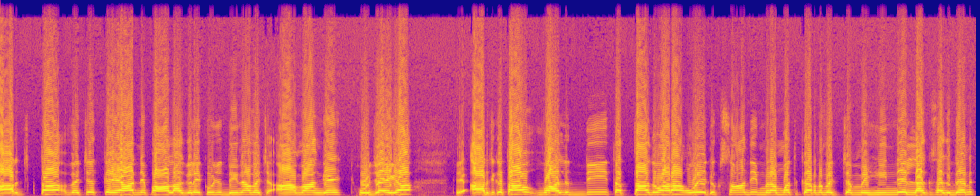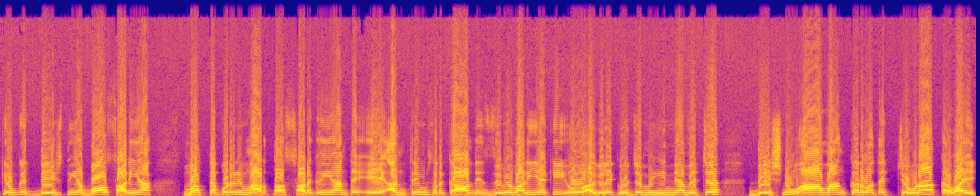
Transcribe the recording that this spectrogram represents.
ਆਰਜਕਤਾ ਵਿੱਚ ਕਿਰਿਆ ਨੇਪਾਲ ਅਗਲੇ ਕੁਝ ਦਿਨਾਂ ਵਿੱਚ ਆਮ ਵਾਂਗੇ ਹੋ ਜਾਏਗਾ। ਤੇ ਆਰਜਕਤਾ ਵੱਲ ਦੀ ਤੱਤਾਂ ਦੁਆਰਾ ਹੋਏ ਨੁਕਸਾਨ ਦੀ ਮੁਰੰਮਤ ਕਰਨ ਵਿੱਚ ਮਹੀਨੇ ਲੱਗ ਸਕਦੇ ਹਨ, ਕਿਉਂਕਿ ਦੇਸ਼ ਦੀਆਂ ਬਹੁਤ ਸਾਰੀਆਂ ਮਹੱਤਵਪੂਰਨ ਇਮਾਰਤਾਂ ਸੜ ਗਈਆਂ ਹਨ ਤੇ ਇਹ ਅੰਤਰਿਮ ਸਰਕਾਰ ਦੀ ਜ਼ਿੰਮੇਵਾਰੀ ਹੈ ਕਿ ਉਹ ਅਗਲੇ ਕੁਝ ਮਹੀਨਿਆਂ ਵਿੱਚ ਦੇਸ਼ ਨੂੰ ਆਮ ਵਾਂਗ ਕਰੋ ਅਤੇ ਚੋਣਾਂ ਕਰਵਾਏ।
